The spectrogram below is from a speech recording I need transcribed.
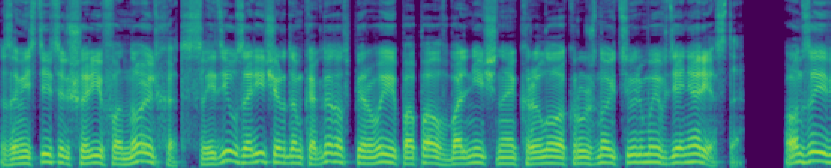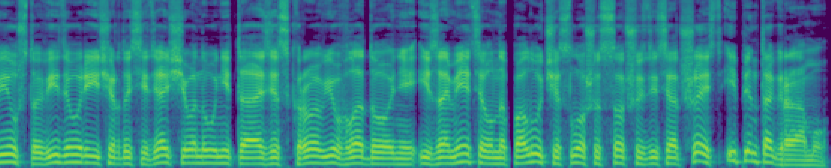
Заместитель шерифа Нойльхат следил за Ричардом, когда тот впервые попал в больничное крыло окружной тюрьмы в день ареста. Он заявил, что видел Ричарда, сидящего на унитазе с кровью в ладони, и заметил на полу число 666 и пентаграмму.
